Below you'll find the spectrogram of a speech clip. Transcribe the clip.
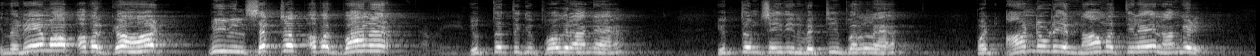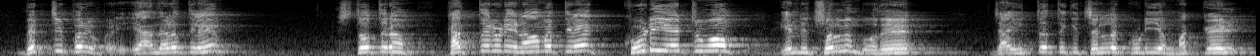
இந்த name of our God we will set up our banner யுத்தத்துக்கு போகிறாங்க. யுத்தம் செய்து வெற்றி பெறல. பட் ஆண்டவுடைய நாமத்திலே நாங்கள் வெற்றி பெறு அந்த இடத்திலே ஸ்தோத்திரம். கர்த்தருடைய நாமத்திலே கொடியேற்றுவோம் என்று சொல்லும்போது ஜ- யுத்தத்துக்கு செல்லக்கூடிய மக்கள்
